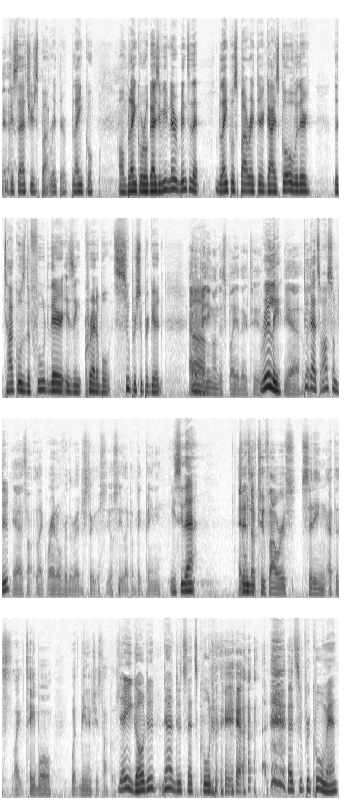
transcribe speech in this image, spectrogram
Yeah. Because that's your spot right there. Blanco. On Blanco Road. Guys, if you've never been to that Blanco spot right there, guys, go over there. The tacos, the food there is incredible. It's super, super good. I have a uh, painting on display there too. Really? Yeah, Dude, like- that's awesome, dude. yeah. It's uh, like right over the register. You'll see, you'll see like a big painting. You see that? and So it's of two flowers sitting at this like table with bean and cheese tacos. There you go, dude. Yeah, dudes, that's cool. yeah. That's super cool, man.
